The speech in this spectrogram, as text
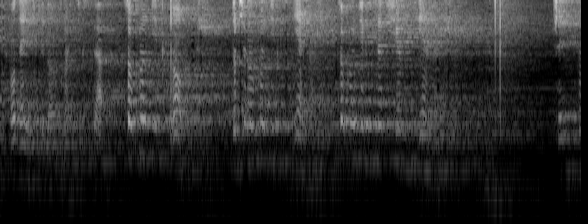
w podejściu do rozmaitych spraw. Cokolwiek robisz, do czegokolwiek zmierzasz, cokolwiek przedsiębierzesz, czyń to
